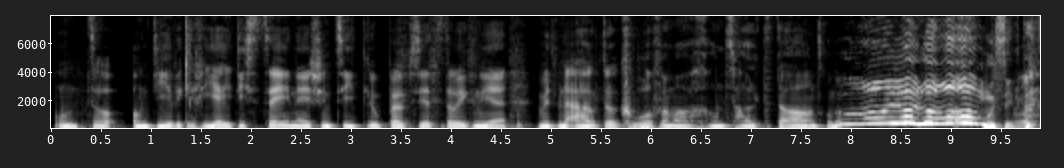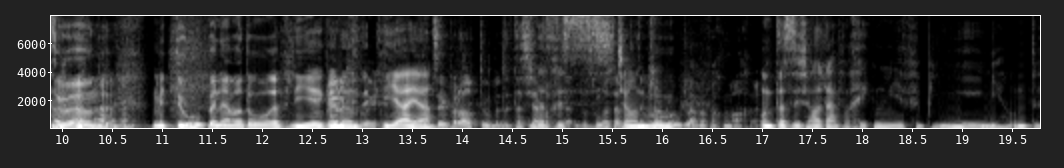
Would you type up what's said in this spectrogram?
und, so, und die, wirklich jede Szene ist in Zeitlupe, ob sie jetzt da irgendwie mit einem Auto eine Kurve machen und es halten da und es kommt oh, ja, Musik dazu und mit Tauben, die durchfliegen. Und, ja, ja. Jetzt überall Tauben. Das, ist Das einfach, ist das muss einfach John der John Woo. Einfach machen. Und das ist halt einfach irgendwie vorbei. Und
